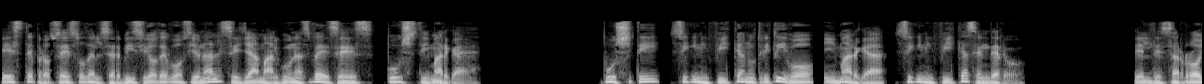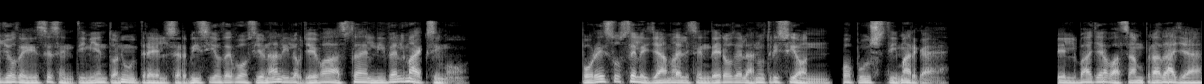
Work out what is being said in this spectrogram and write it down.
Este proceso del servicio devocional se llama algunas veces, Pushti Marga. Pushti, significa nutritivo, y Marga, significa sendero. El desarrollo de ese sentimiento nutre el servicio devocional y lo lleva hasta el nivel máximo. Por eso se le llama el sendero de la nutrición, o Pushti Marga. El Vayava Sampradaya,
